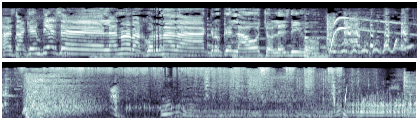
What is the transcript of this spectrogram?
Hasta que empiece la nueva jornada, creo que es la 8, les digo.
